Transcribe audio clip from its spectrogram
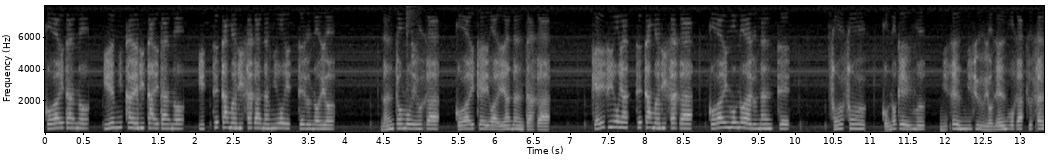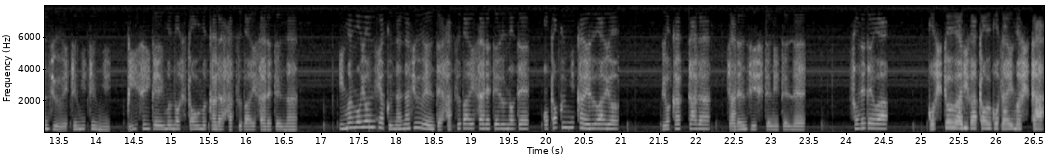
怖いだの、家に帰りたいだの、言ってたマリサが何を言ってるのよ。何度も言うが、怖い系は嫌なんだが。刑事をやってたマリサが、怖いものあるなんて。そうそう、このゲーム、2024年5月31日に、PC ゲームのストームから発売されてな。今も470円で発売されてるので、お得に買えるわよ。よかったら、チャレンジしてみてね。それでは、ご視聴ありがとうございました。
